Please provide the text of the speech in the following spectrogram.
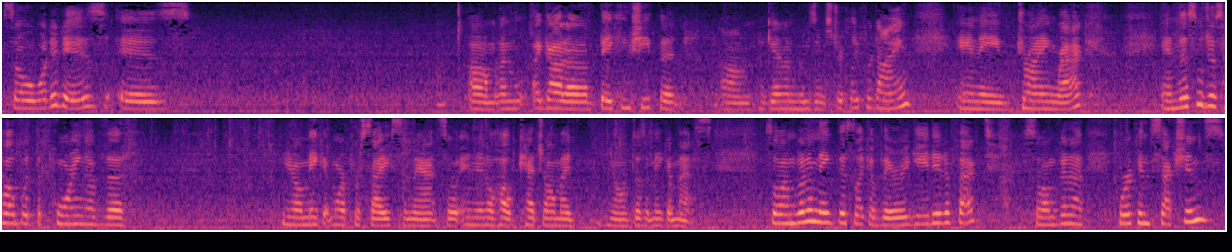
So what it is, is um, I got a baking sheet that, um, again, I'm using strictly for dyeing, and a drying rack. And this will just help with the pouring of the, you know, make it more precise and that. So, and it'll help catch all my, you know, it doesn't make a mess. So I'm going to make this like a variegated effect. So I'm going to work in sections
